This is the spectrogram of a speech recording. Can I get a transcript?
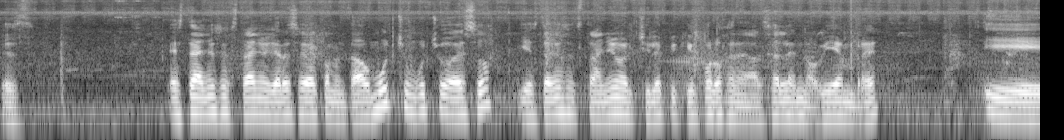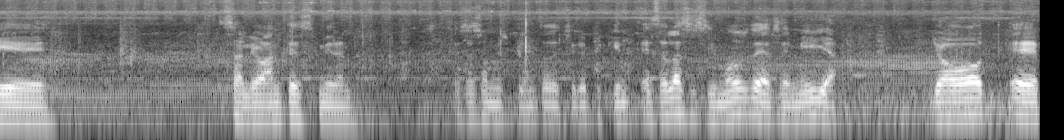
Es, este año es extraño, ya les había comentado mucho, mucho eso. Y este año es extraño, el chile piquín por lo general sale en noviembre. Y salió antes, miren, Esas son mis plantas de chile piquín. Esas las hicimos de semilla. Yo eh,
